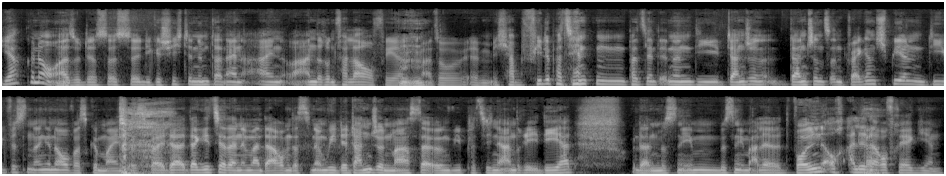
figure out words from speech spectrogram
Ja, genau. Also das ist äh, die Geschichte nimmt dann einen, einen anderen Verlauf. Mhm. Also ähm, ich habe viele Patienten, Patientinnen, die Dungeon, Dungeons and Dragons spielen, die wissen dann genau, was gemeint ist, weil da, da geht's ja dann immer darum, dass dann irgendwie der Dungeon Master irgendwie plötzlich eine andere Idee hat und dann müssen eben müssen eben alle wollen auch alle ja. darauf reagieren.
